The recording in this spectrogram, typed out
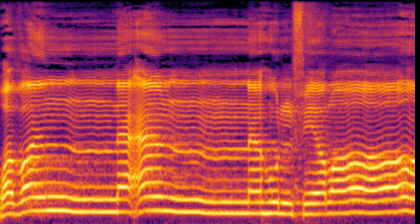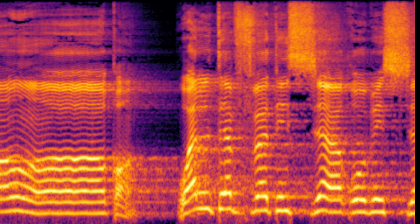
وظن أنه الفراق والتفت الساق بالساق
